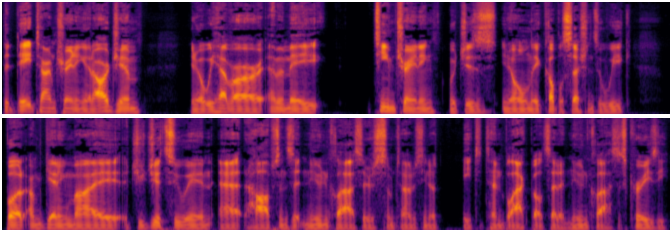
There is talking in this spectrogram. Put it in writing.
the daytime training at our gym, you know, we have our MMA team training, which is, you know, only a couple sessions a week. But I'm getting my jujitsu in at Robson's at noon class. There's sometimes, you know, eight to 10 black belts at a noon class. It's crazy.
